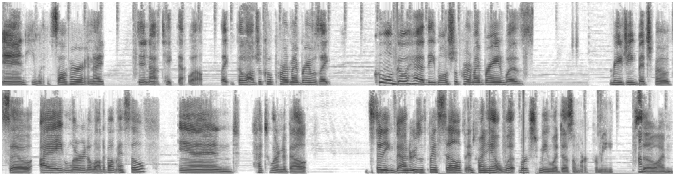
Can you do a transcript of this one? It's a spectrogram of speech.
and he went and saw her, and I did not take that well. Like the logical part of my brain was like, "Cool, go ahead." The emotional part of my brain was raging bitch mode. So I learned a lot about myself and had to learn about studying boundaries with myself and finding out what works for me and what doesn't work for me. So I'm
